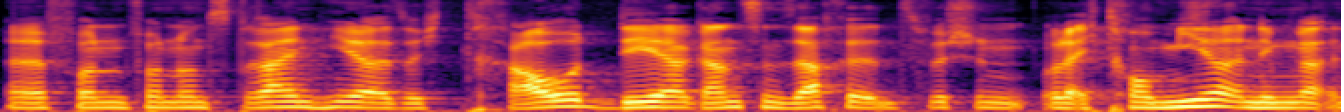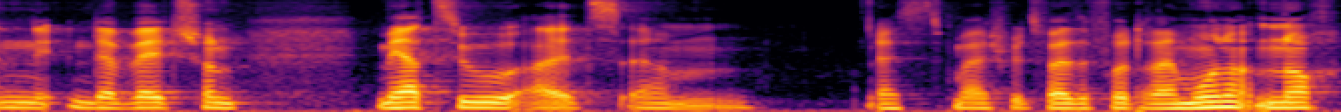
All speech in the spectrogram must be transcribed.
äh, von, von uns dreien hier. Also ich traue der ganzen Sache inzwischen, oder ich traue mir in, dem, in, in, der Welt schon mehr zu als, ähm, als beispielsweise vor drei Monaten noch.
